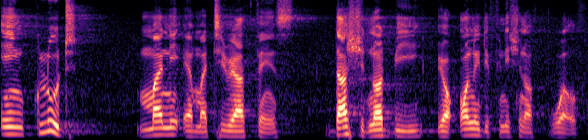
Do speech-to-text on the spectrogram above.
include money and material things. That should not be your only definition of wealth.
